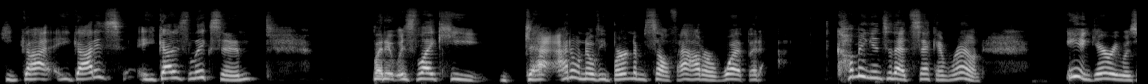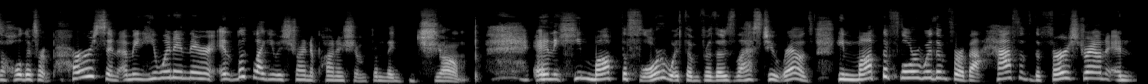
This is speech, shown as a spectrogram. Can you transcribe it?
He got he got his he got his licks in, but it was like he got. I don't know if he burned himself out or what, but coming into that second round, Ian Garry was a whole different person. I mean, he went in there, it looked like he was trying to punish him from the jump. And he mopped the floor with him for those last two rounds. He mopped the floor with him for about half of the first round and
